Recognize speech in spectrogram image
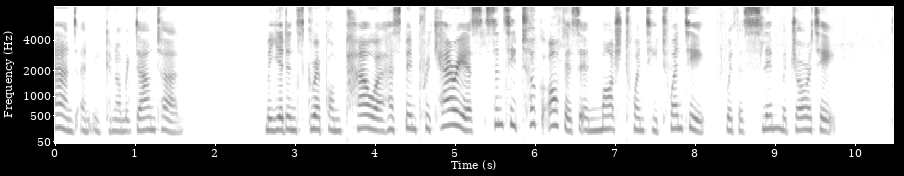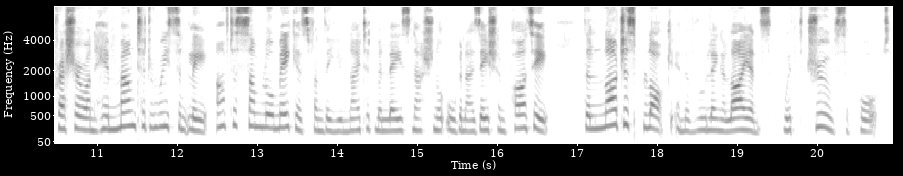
and an economic downturn. Muhyiddin's grip on power has been precarious since he took office in March 2020 with a slim majority. Pressure on him mounted recently after some lawmakers from the United Malays National Organisation Party, the largest bloc in the ruling alliance, withdrew support.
